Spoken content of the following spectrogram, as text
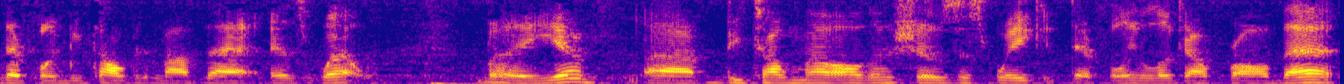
Definitely be talking about that as well. But yeah, uh, be talking about all those shows this week. Definitely look out for all that.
